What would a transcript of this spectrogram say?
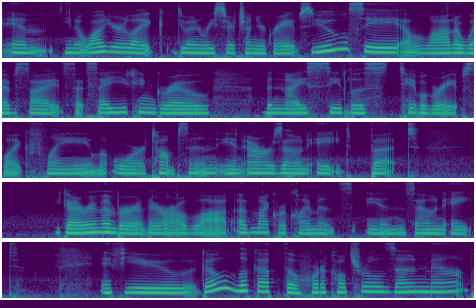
And you know while you're like doing research on your grapes you will see a lot of websites that say you can grow the nice seedless table grapes like flame or thompson in our zone 8 but you got to remember there are a lot of microclimates in zone 8 if you go look up the horticultural zone map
